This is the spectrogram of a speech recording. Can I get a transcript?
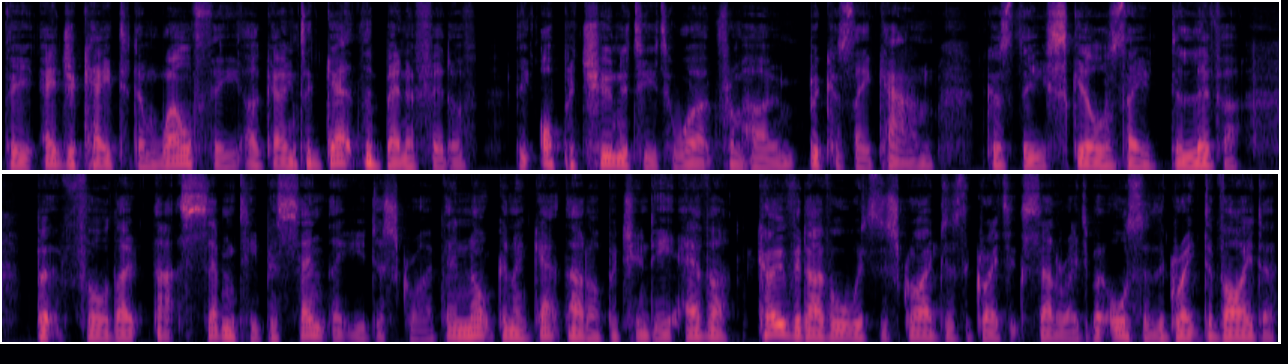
the educated and wealthy are going to get the benefit of the opportunity to work from home because they can, because the skills they deliver. But for that, that 70% that you described, they're not going to get that opportunity ever. COVID, I've always described as the great accelerator, but also the great divider.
